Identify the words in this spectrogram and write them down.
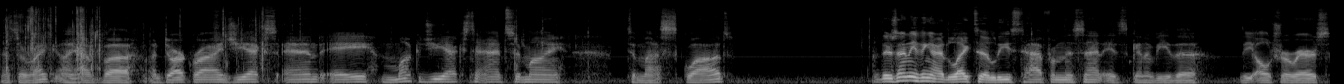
That's alright. I have uh, a Darkrai GX and a Muk GX to add to my to my squad. If there's anything I'd like to at least have from this set, it's gonna be the the ultra rares.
